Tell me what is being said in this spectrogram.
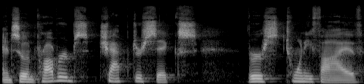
And so in Proverbs chapter 6, verse 25,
